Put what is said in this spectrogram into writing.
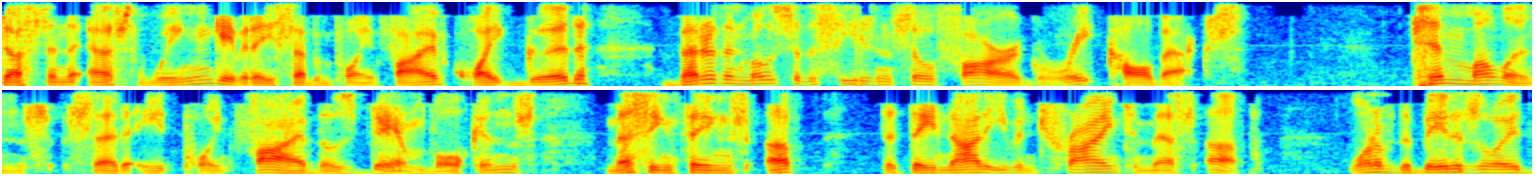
Dustin S. Wing gave it a 7.5. Quite good. Better than most of the season so far. Great callbacks. Tim Mullins said 8.5. Those damn Vulcans messing things up that they not even trying to mess up. One of the Betazoids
